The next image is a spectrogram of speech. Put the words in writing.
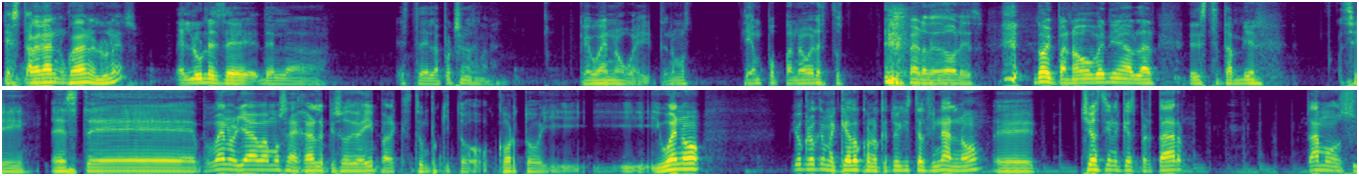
Que está ¿Juegan, ¿Juegan el lunes? el lunes de, de la, este, de la próxima semana. Qué bueno, güey. Tenemos tiempo para no ver estos perdedores. No, y para no venir a hablar este también. Sí. Este. Pues bueno, ya vamos a dejar el episodio ahí para que esté un poquito corto y, y- y bueno. Yo creo que me quedo con lo que tú dijiste al final, ¿no? Eh, Chivas tiene que despertar. Estamos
